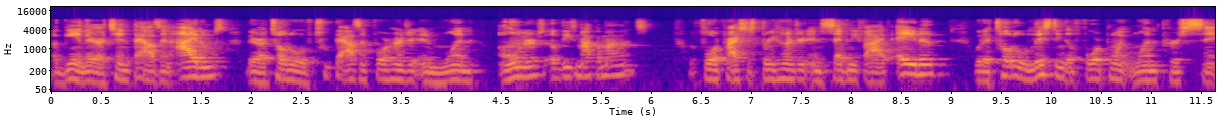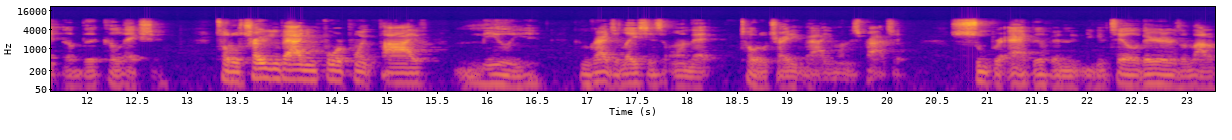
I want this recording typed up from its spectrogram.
Again, there are 10,000 items. There are a total of 2,401 owners of these Makomons. The floor price is 375 ADA with a total listing of 4.1% of the collection. Total trading volume 4.5 million. Congratulations on that total trading volume on this project. Super active, and you can tell there's a lot of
